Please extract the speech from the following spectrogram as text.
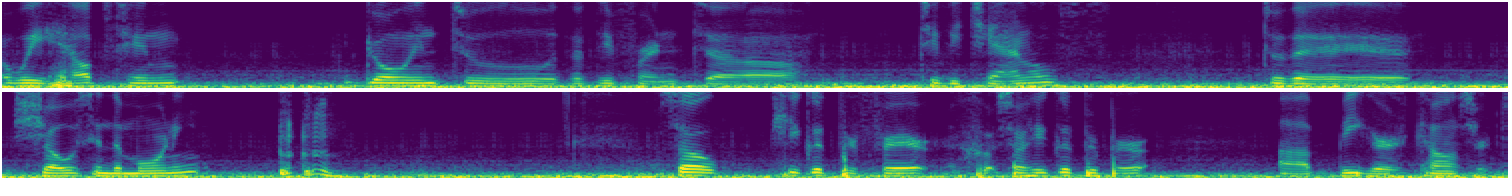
we helped him go into the different uh, TV channels, to the shows in the morning, so he could prepare. So he could prepare a bigger concert.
